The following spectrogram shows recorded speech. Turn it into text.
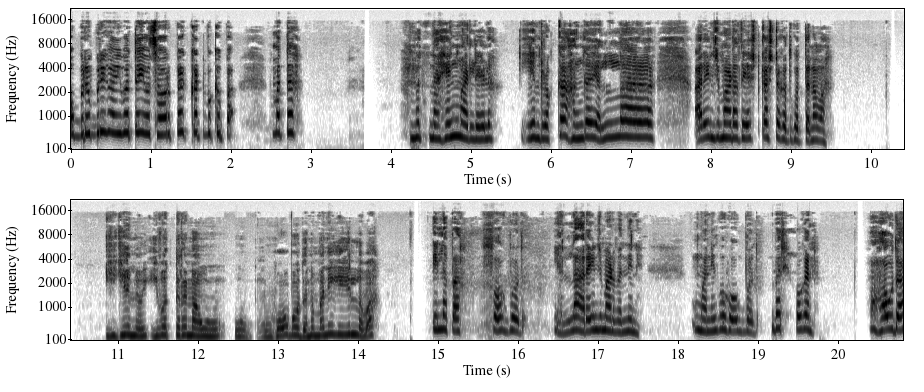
ಒಬ್ರೊಬ್ರಿಗೆ ಐವತ್ತೈವತ್ತು ಸಾವಿರ ರೂಪಾಯಿ ಕಟ್ಬೇಕಪ್ಪ. ಮತ್ತೆ ಮತ್ತೆ ನಾ ಹೆಂಗೆ ಮಾಡಲಿ ಹೇಳು? ಏನು ರೊಕ್ಕ ಹಂಗ ಎಲ್ಲ ಅರೇಂಜ್ ಮಾಡೋದು ಎಷ್ಟು ಕಷ್ಟ ಆಗತ್ತೆ ಗೊತ್ತನವ ಈಗೇನು ಇವತ್ತರ ನಾವು ಹೋಗ್ಬೋದನ ಮನೆಗೆ ಇಲ್ಲವಾ? ಇಲ್ಲಪ್ಪ ಹೋಗ್ಬೋದು. ಎಲ್ಲ ಅರೇಂಜ್ ಮಾಡಿ ಬಂದೀನಿ. ಮನೆಗೂ ಹೋಗ್ಬೋದು. ಬರ್ರಿ ಹೋಗೋಣ. ಹೌದಾ?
